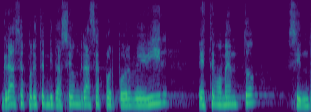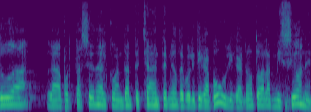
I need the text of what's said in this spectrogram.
gracias por esta invitación, gracias por poder vivir este momento. Sin duda, las aportaciones del comandante Chávez en términos de política pública, no todas las misiones,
